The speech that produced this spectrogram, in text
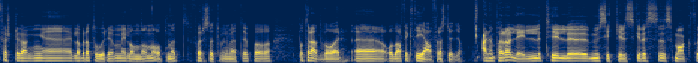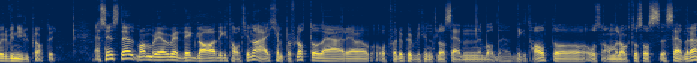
Første gang laboratorium i London åpnet for 70 mm på, på 30 år. Og da fikk de ja fra studio. Er det en parallell til musikkelskeres smak for vinylplater? Jeg synes det. Man blir jo veldig glad. Digitalkino er kjempeflott, og det er oppfordrer publikum til å se den både digitalt og også analogt hos oss senere.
